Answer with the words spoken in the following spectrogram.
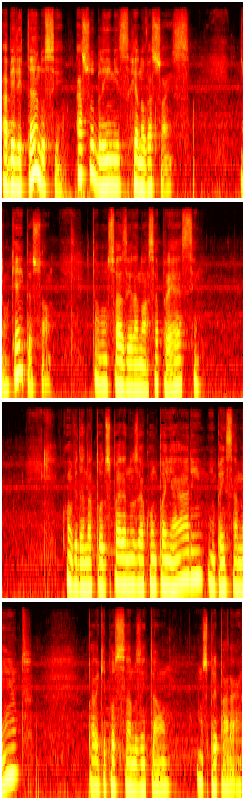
habilitando-se a sublimes renovações. Ok, pessoal? Então vamos fazer a nossa prece, convidando a todos para nos acompanharem em pensamento para que possamos então nos preparar.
